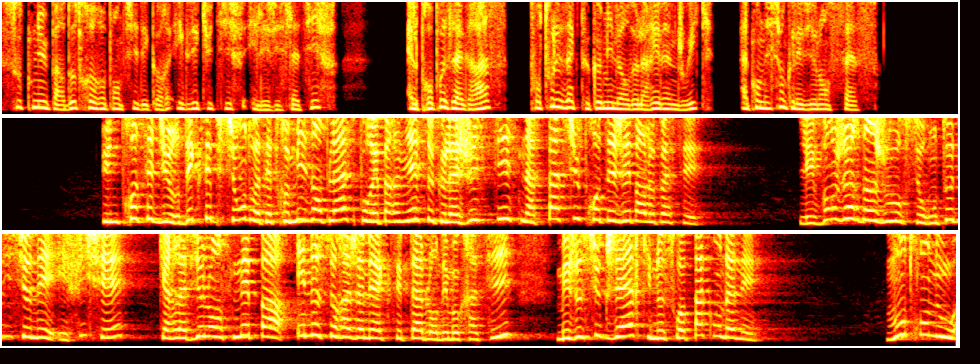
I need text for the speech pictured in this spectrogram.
Soutenue par d'autres repentis des corps exécutifs et législatifs, elle propose la grâce pour tous les actes commis lors de la Revenge Week, à condition que les violences cessent. Une procédure d'exception doit être mise en place pour épargner ce que la justice n'a pas su protéger par le passé. Les vengeurs d'un jour seront auditionnés et fichés, car la violence n'est pas et ne sera jamais acceptable en démocratie, mais je suggère qu'ils ne soient pas condamnés. Montrons-nous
